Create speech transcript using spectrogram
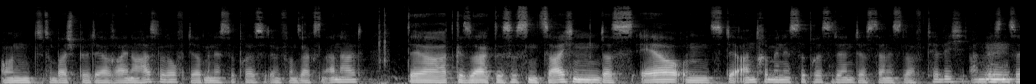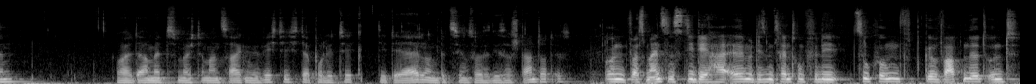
Und zum Beispiel der Rainer Hasselhoff, der Ministerpräsident von Sachsen-Anhalt, der hat gesagt, es ist ein Zeichen, dass er und der andere Ministerpräsident, der Stanislav Tillich, anwesend mhm. sind weil damit möchte man zeigen, wie wichtig der Politik die DHL und beziehungsweise dieser Standort ist. Und was meinst du, ist die DHL mit diesem Zentrum für die Zukunft gewappnet und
